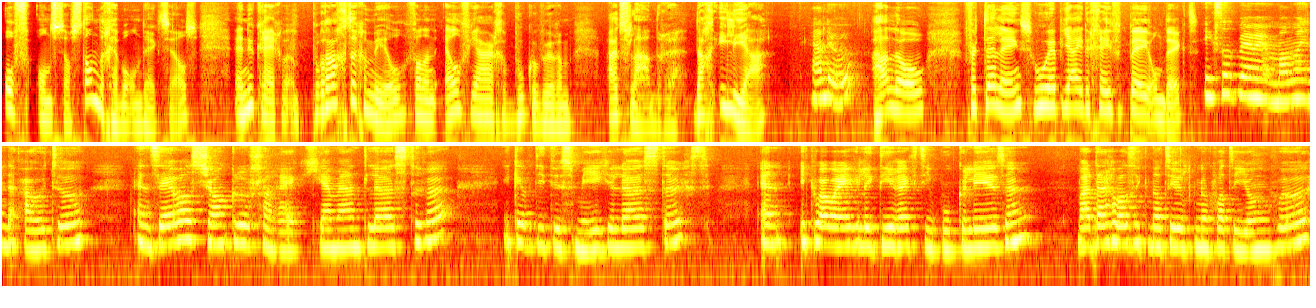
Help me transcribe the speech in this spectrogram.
Of ons zelfstandig hebben ontdekt zelfs. En nu kregen we een prachtige mail van een elfjarige boekenwurm uit Vlaanderen. Dag Ilia. Hallo. Hallo. Vertel eens, hoe heb jij de GVP ontdekt? Ik zat bij mijn mama in de auto en zij was Jean-Claude van Rijkgem aan het luisteren. Ik heb die dus meegeluisterd. En ik wou eigenlijk direct die boeken lezen. Maar daar was ik natuurlijk nog wat te jong voor.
